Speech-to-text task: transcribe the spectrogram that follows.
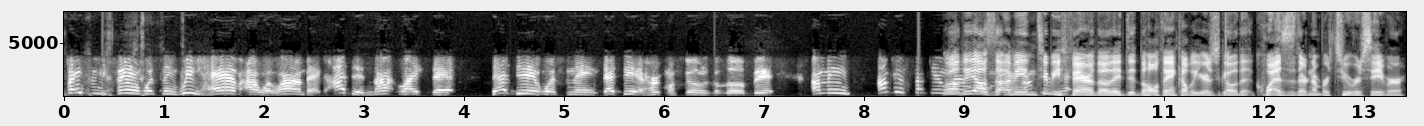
basically saying what's saying we have our linebacker. I did not like that. That did what's name. That did hurt my feelings a little bit. I mean, I'm just stuck in. Well, they limbo, also, I mean, I'm to be just- fair though, they did the whole thing a couple years ago that Quez is their number two receiver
